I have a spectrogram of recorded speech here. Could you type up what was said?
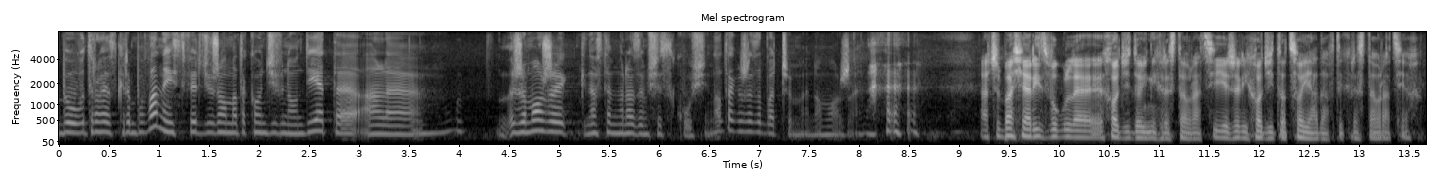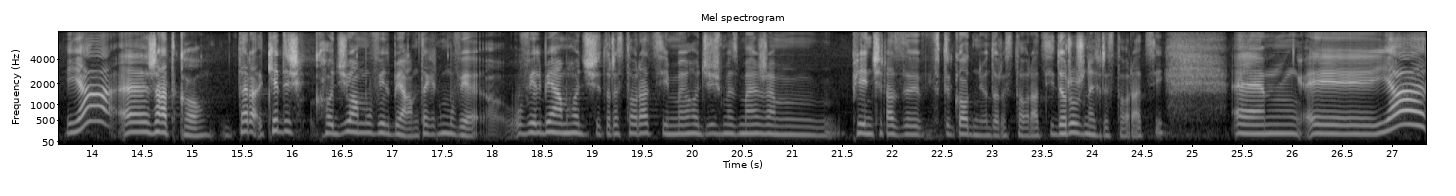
był trochę skrępowany i stwierdził, że on ma taką dziwną dietę, ale że może następnym razem się skusi. No także zobaczymy, no może. A czy Basia Ritz w ogóle chodzi do innych restauracji? Jeżeli chodzi, to co jada w tych restauracjach? Ja e, rzadko. Teraz, kiedyś chodziłam, uwielbiałam. Tak jak mówię, uwielbiałam chodzić do restauracji. My chodziliśmy z mężem pięć razy w tygodniu do restauracji, do różnych restauracji. E, e, ja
